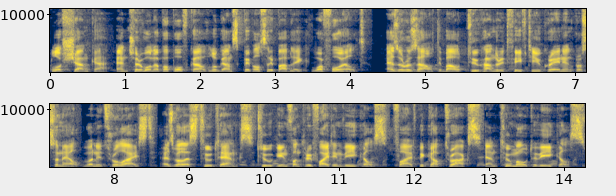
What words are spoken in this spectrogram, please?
Ploshchanka and Chervonopopovka of Lugansk People's Republic were foiled. As a result, about 250 Ukrainian personnel were neutralized, as well as two tanks, two infantry fighting vehicles, five pickup trucks and two motor vehicles.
